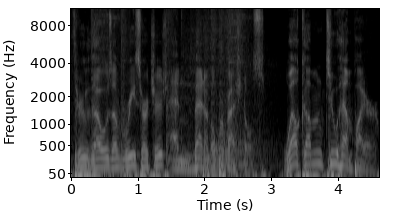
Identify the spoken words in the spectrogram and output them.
through those of researchers and medical professionals. Welcome to Empire.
